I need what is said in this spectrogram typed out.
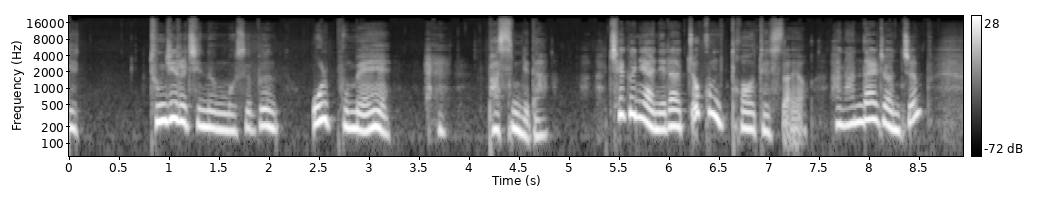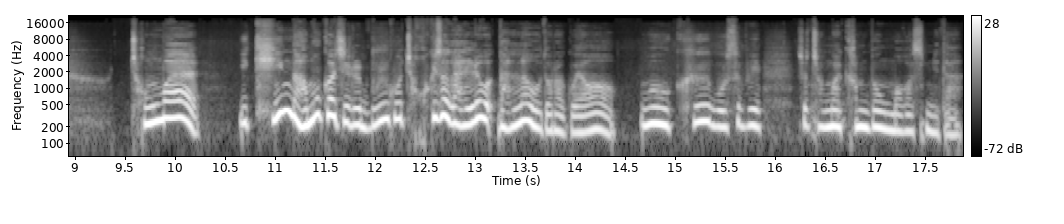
예, 둥지를 짓는 모습은 올 봄에 봤습니다. 최근이 아니라 조금 더 됐어요. 한 한 달 전쯤 정말 이 긴 나뭇가지를 물고 저기서 날려, 날라오더라고요. 오, 그 모습이 저 정말 감동 먹었습니다.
